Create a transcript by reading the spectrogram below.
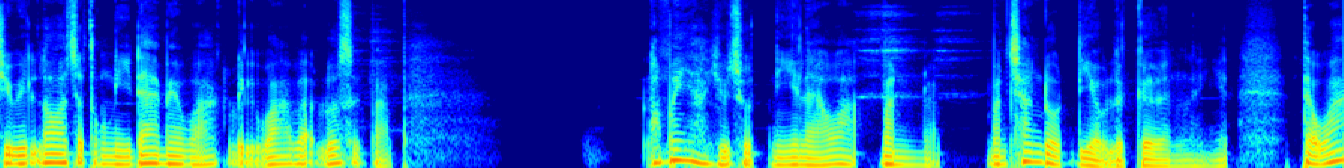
ชีวิตรอดจากตรงนี้ได้ไหมวะหรือว่าแบบรู้สึกแบบ เราไม่อยากอยู่จุดนี้แล้วอะ่ะมันแบบมันช่างโดดเดี่ยวเหลือเกินอะไรเงี้ยแต่ว่า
